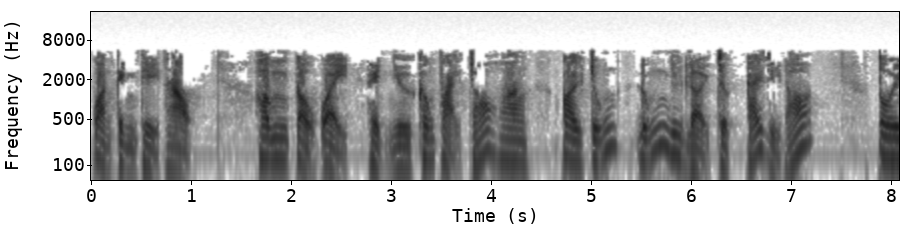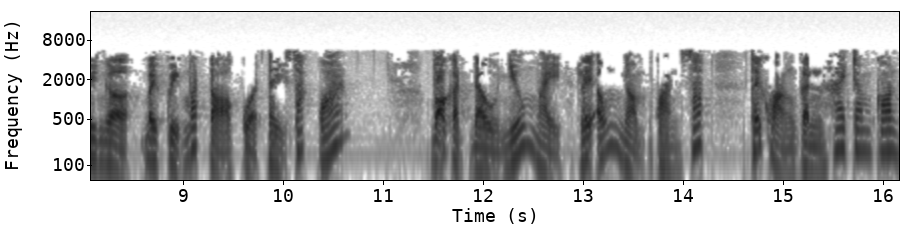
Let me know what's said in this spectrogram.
quản kình thị thảo. Hồng cậu quẩy hình như không phải chó hoang, coi chúng đúng như lời trực cái gì đó. Tôi ngờ bầy quỷ mắt đỏ của tây sắc quá. Võ gật đầu nhíu mày, lấy ống nhỏm quan sát, thấy khoảng gần hai trăm con,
